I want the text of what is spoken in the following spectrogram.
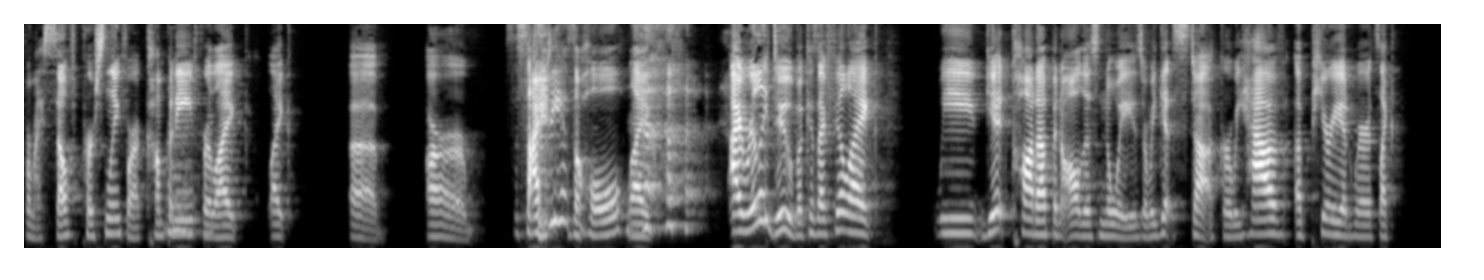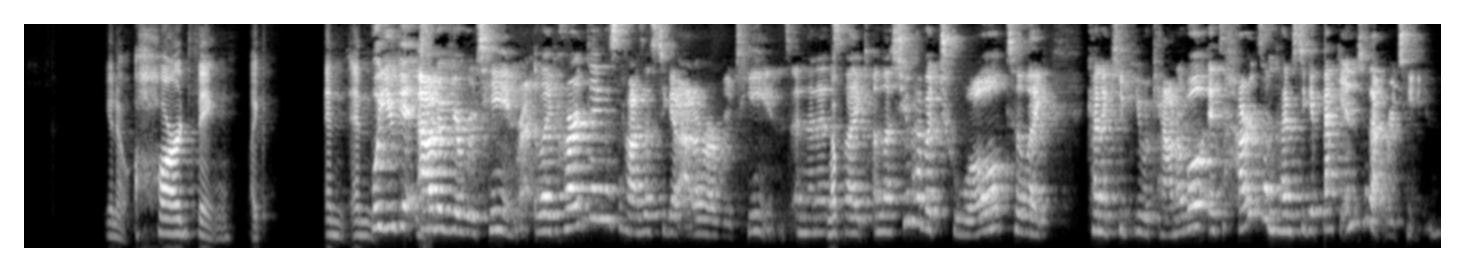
for myself personally, for our company, mm-hmm. for like like uh, our society as a whole. Like I really do because I feel like we get caught up in all this noise or we get stuck or we have a period where it's like you know, a hard thing. Like and and well you get out of your routine right like hard things cause us to get out of our routines and then it's yep. like unless you have a tool to like kind of keep you accountable it's hard sometimes to get back into that routine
